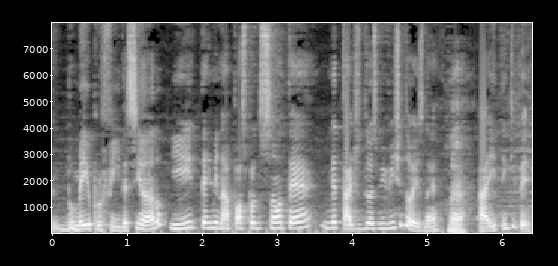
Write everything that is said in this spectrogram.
do meio pro fim desse ano e terminar a pós-produção até metade de 2022, né? É. Aí tem que ver.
